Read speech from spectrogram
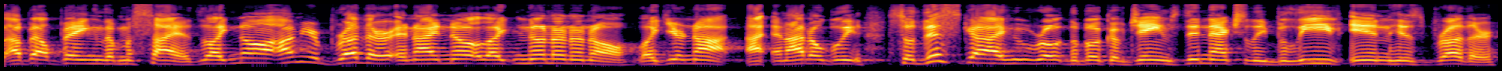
about being the Messiah. Like, no, I'm your brother, and I know, like, no, no, no, no, like, you're not. I, and I don't believe. So, this guy who wrote the book of James didn't actually believe in his brother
